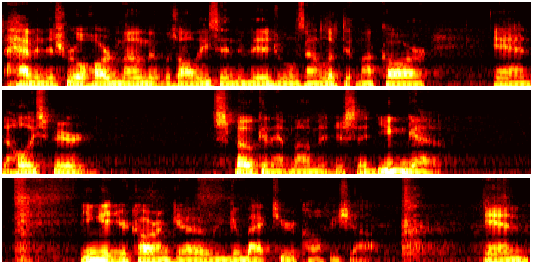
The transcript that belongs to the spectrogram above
having this real hard moment with all these individuals. And I looked at my car and the Holy Spirit spoke in that moment, and just said, You can go. You can get in your car and go and go back to your coffee shop. And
